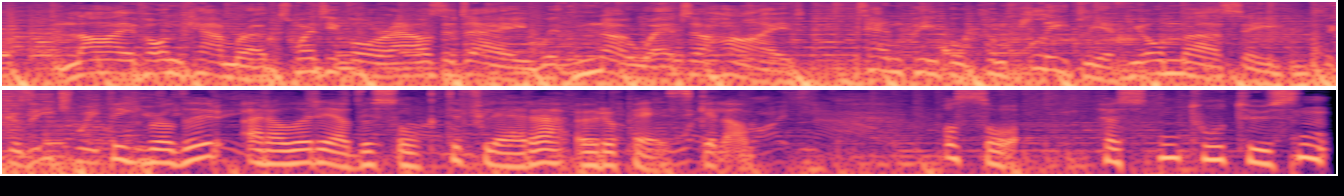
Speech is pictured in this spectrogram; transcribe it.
Live on camera 24 hours a day with nowhere to hide. 10 people completely at your mercy. Because each week Big Brother er allerede solgt til flere europeiske land. Og så, høsten 2000,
